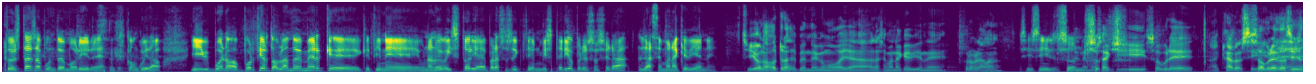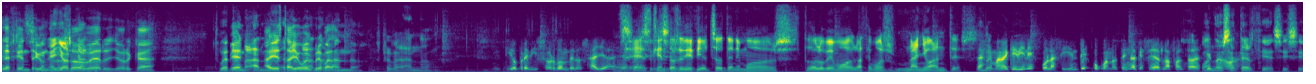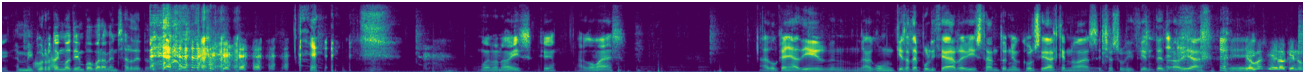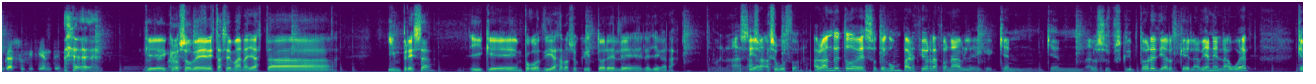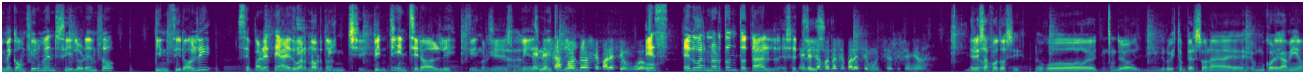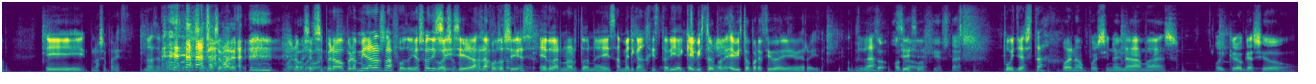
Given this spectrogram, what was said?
Tú estás a punto de morir, ¿eh? Pues con cuidado. Y bueno, por cierto, hablando de Merck, que, que tiene una nueva historia ¿eh? para su sección Misterio, pero eso será la semana que viene. Sí, o la otra, depende de cómo vaya la semana que viene el programa, ¿no? Sí, sí, son. Tenemos so- aquí sobre Ah, claro, sí. sobredosis de gente sí, con Yorka, crossover, ¿no? Yorka. Ves Bien, ahí está, yo voy preparando. preparando. Ves preparando. Tío previsor donde los haya, ¿eh? Hombre, es sí, que en sí. 2 de 18 tenemos. Todo lo vemos, lo hacemos un año antes. La semana que viene o la siguiente o cuando tenga que ser, la falta de Cuando se ¿no? tercie, sí, sí. En mi curro tengo tiempo para pensar de todo. Bueno, Nois, ¿qué? ¿Algo más? ¿Algo que añadir? ¿Algún... ¿Quieres hacer publicidad a la revista, Antonio? ¿Consideras que no has hecho suficiente todavía? Eh, Yo considero que nunca es suficiente. que No. Crossover esta semana ya está impresa y que en pocos días a los suscriptores le, le llegará Bueno, Ah, a, su, a- a su buzón. Hablando de todo eso, tengo un parecido razonable. que- quien, quien, a los suscriptores y a los que la vean en la web, que me confirmen si Lorenzo Pinciroli se parece a Edward Norton. Pinchi. Pinchirolli. Sí, porque es muy, es en muy esa italiano. foto se parece un huevo. Es Edward Norton total, ese en esa foto se parece mucho, sí señor. En esa foto sí. Luego yo, yo lo he visto en persona, es un colega mío, y no se parece. No se parece. no se parece. Bueno, No pues, parece. pero, pero miraros la foto, yo solo digo Sí, eso. sí, la- la foto sí. que es Edward Norton, es American History X. He visto, he visto parecido y me he reído. sí. ¿Verdad? Otro, Sí, otro sí. fiestas. Pues ya está. Bueno, pues si no hay nada más, hoy creo que ha sido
